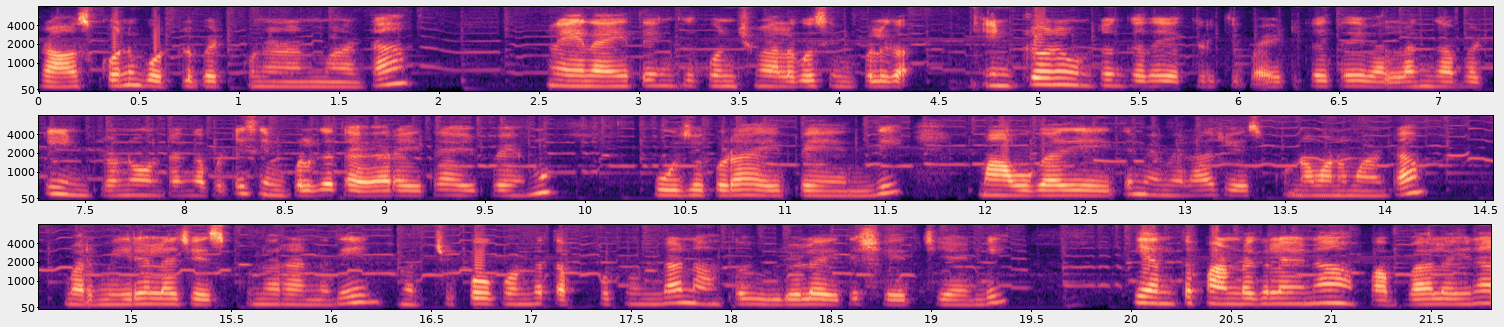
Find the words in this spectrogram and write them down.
రాసుకొని బొట్లు పెట్టుకున్నాను అనమాట నేనైతే ఇంకా కొంచెం అలాగో సింపుల్గా ఇంట్లోనే ఉంటాం కదా ఎక్కడికి బయటకు అయితే వెళ్ళాం కాబట్టి ఇంట్లోనే ఉంటాం కాబట్టి సింపుల్గా తయారైతే అయిపోయాము. పూజ కూడా అయిపోయింది. మా ఉగాది అయితే మేము ఎలా చేసుకున్నాం అనమాట మరి మీరు ఎలా చేసుకున్నారు అన్నది మర్చిపోకుండా తప్పకుండా నాతో వీడియోలో అయితే షేర్ చేయండి. ఎంత పండగలైనా పబ్బాలైనా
